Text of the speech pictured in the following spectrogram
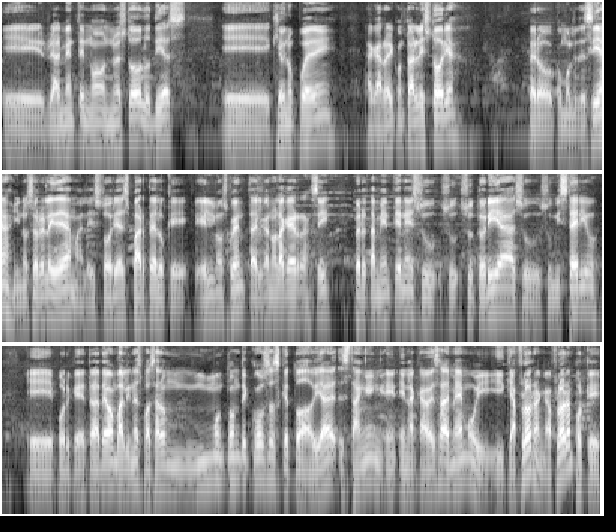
Eh, realmente no, no es todos los días eh, que uno puede agarrar y contar la historia, pero como les decía, y no se la idea, ma, la historia es parte de lo que él nos cuenta, él ganó la guerra, sí, pero también tiene su, su, teoría, su, su misterio, eh, porque detrás de bambalinas pasaron un montón de cosas que todavía están en, en- en la cabeza de Memo y, y que afloran, afloran porque,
